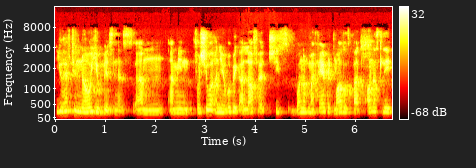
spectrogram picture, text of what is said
you have to know your business. Um, I mean, for sure, Anja Rubik, I love her. She's one of my favorite models. But honestly,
